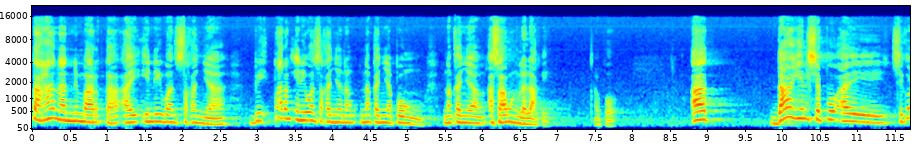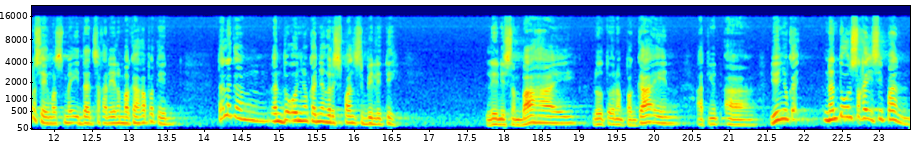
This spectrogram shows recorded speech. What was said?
tahanan ni Marta ay iniwan sa kanya parang iniwan sa kanya ng, ng kanya pong, ng kanyang asawang lalaki. Opo. At dahil siya po ay, siguro siya mas may edad sa kanilang magkakapatid, talagang nandoon yung kanyang responsibility. Linis ng bahay, luto ng pagkain, at yun, uh, yun yung, nandoon sa kaisipan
